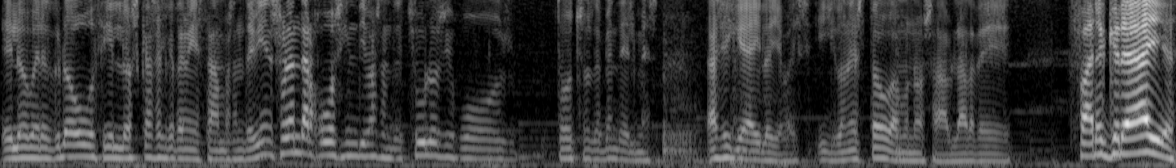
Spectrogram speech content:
el Overgrowth y el Los Castle, que también estaban bastante bien. Suelen dar juegos indie bastante chulos y juegos tochos, depende del mes. Así que ahí lo lleváis. Y con esto vámonos a hablar de Far Cry.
